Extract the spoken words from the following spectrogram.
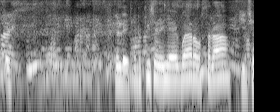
গাইস কিসে? দেখি একবার অবস্থাটা কিছে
